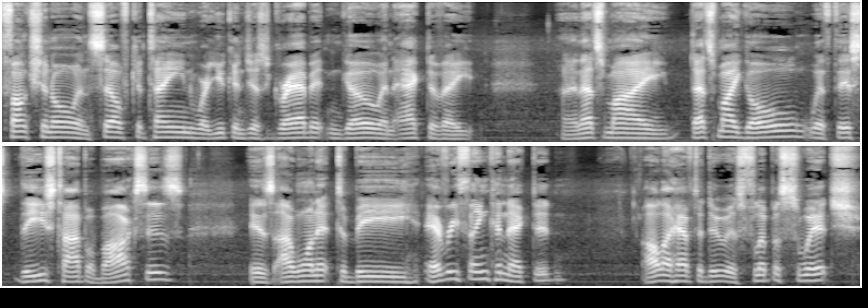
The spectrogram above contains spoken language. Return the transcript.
functional and self-contained where you can just grab it and go and activate. And that's my that's my goal with this these type of boxes is I want it to be everything connected. All I have to do is flip a switch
